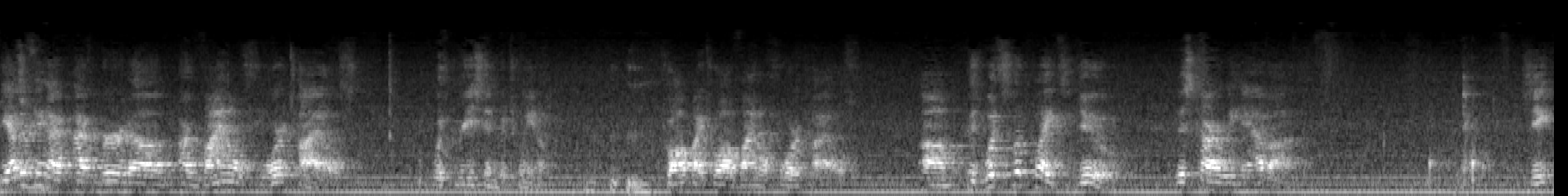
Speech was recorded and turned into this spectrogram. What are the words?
The other thing I've, I've heard of are vinyl floor tiles with grease in between them. Twelve by twelve vinyl floor tiles. Um, what slip plates do, this car we have on, see?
